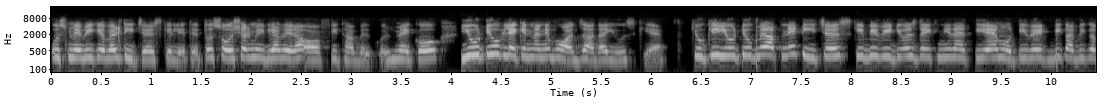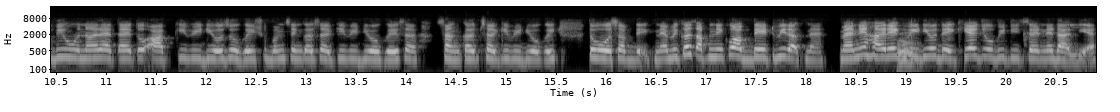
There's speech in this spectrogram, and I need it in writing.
उसमें भी केवल टीचर्स के लिए थे। तो सोशल मीडिया मेरा ऑफ़ ही था बिल्कुल। मेरे को यूट्यूब लेकिन मैंने बहुत ज़्यादा यूज़ किया है। क्योंकि यूट्यूब में अपने टीचर्स की भी वीडियोस देखनी रहती है मोटिवेट भी कभी कभी होना रहता है तो आपकी वीडियोस हो गई शुभम सिंगल सर की वीडियो हो गई सर संकल्प सर की वीडियो हो गई तो वो सब देखना है। बिकॉज़ अपने को अपडेट भी रखना है। मैंने हर एक वीडियो देखी है जो भी टीचर ने डाली है।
